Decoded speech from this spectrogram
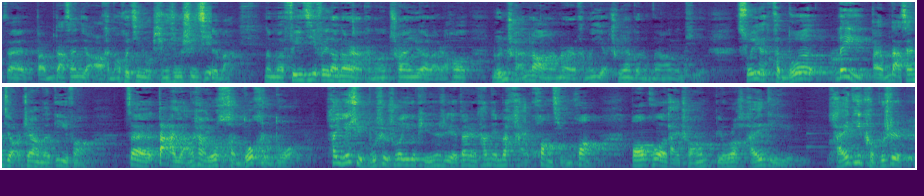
在百慕大三角可能会进入平行世界，对吧？那么飞机飞到那儿可能穿越了，然后轮船到那儿可能也出现各种各样的问题。所以很多类百慕大三角这样的地方，在大洋上有很多很多。它也许不是说一个平行世界，但是它那边海况情况，包括海床，比如说海底。海底可不是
